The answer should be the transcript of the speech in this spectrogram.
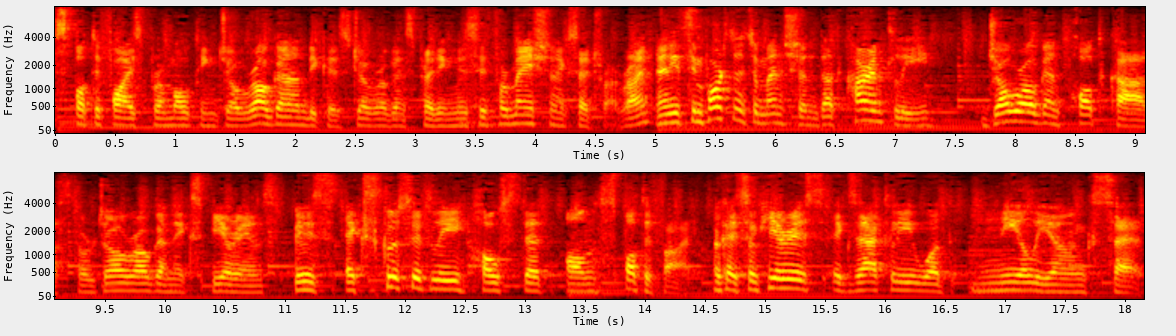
Spotify is promoting Joe Rogan, because Joe Rogan is spreading misinformation, etc. Right? And it's important to mention that currently Joe Rogan podcast or Joe Rogan experience is exclusively hosted on Spotify. Okay, so here is exactly what Neil Young said.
